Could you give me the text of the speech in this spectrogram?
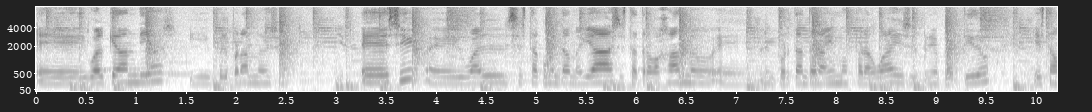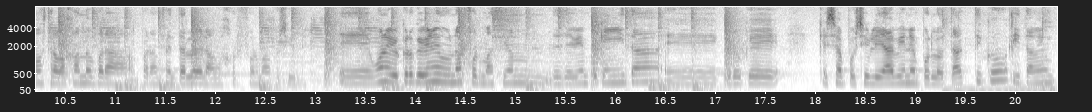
eh, igual quedan días y preparando eso. Sí, igual se está comentando ya, se está trabajando. Importante ahora mismo es Paraguay, es el primer partido y estamos trabajando para, para enfrentarlo de la mejor forma posible. Eh, bueno, yo creo que viene de una formación desde bien pequeñita, eh, creo que, que, esa posibilidad viene por lo táctico y también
